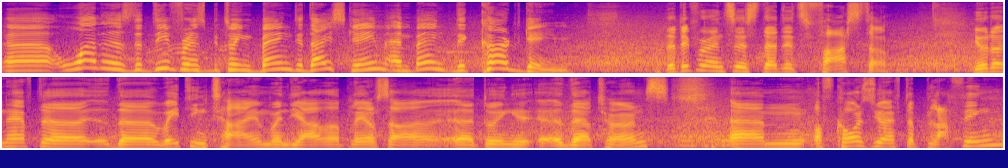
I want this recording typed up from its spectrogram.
uh, what is the difference between Bang the Dice game and Bang the card game? The difference is that it's faster. You don't have the, the waiting time when the other players are uh, doing uh, their turns. Um, of course you have the bluffing,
